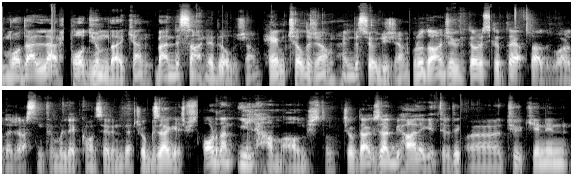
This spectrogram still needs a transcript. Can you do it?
Modeller podyumdayken ben de sahnede olacağım. Hem çalacağım hem de söyleyeceğim. Bunu daha önce Victoria's Secret'ta yaptılardı bu arada Justin Timberlake konserinde. Çok güzel geçmiş. Oradan ilham almıştım. Çok daha güzel bir hale getirdik. Ee, Türkiye'nin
